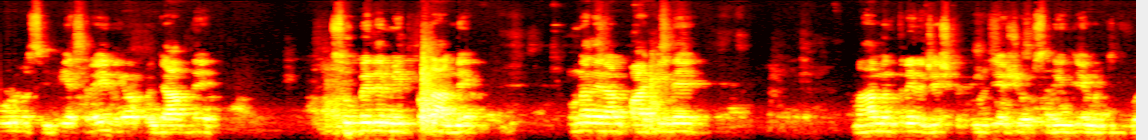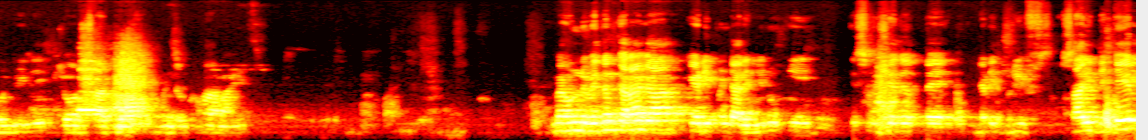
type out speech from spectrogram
ਪੂਰਵ ਸੀਪੀਐਸ ਰਹੇ ਨੇ ਔਰ ਪੰਜਾਬ ਦੇ ਸੂਬੇ ਦੇ ਮੀਤ ਪ੍ਰਧਾਨ ਨੇ। ਉਹਨਾਂ ਦੇ ਨਾਲ ਪਾਰਟੀ ਦੇ ਮਹਾਮੰਤਰੀ ਰਜੇਸ਼ ਕਪੂਰ ਜੀ, ਅਸ਼ੋਕ ਸਰੀਨ ਜੀ, ਅਮਰਜੀਤ ਗੁਰਦੀ ਜੀ ਜੋ ਸਾਡੇ ਮੰਡਲ ਪ੍ਰਧਾਨ ਆਏ। ਮੈਂ ਹੁਣ ਨਿਵੇਦਨ ਕਰਾਂਗਾ ਕੇਡੀ ਭੰਡਾਰੀ ਜੀ ਨੂੰ ਕਿ ਇਸ ਵਿਸ਼ੇ ਦੇ ਉੱਤੇ ਜਿਹੜੀ ਬਰੀਫ ਸਾਰੀ ਡਿਟੇਲ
